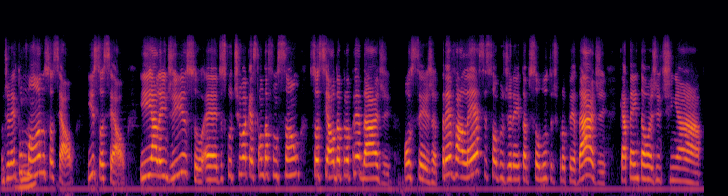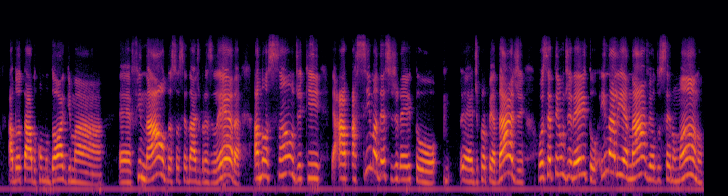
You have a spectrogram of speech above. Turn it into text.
um direito uhum. humano social e social. E, além disso, é, discutiu a questão da função social da propriedade, ou seja, prevalece sobre o direito absoluto de propriedade, que até então a gente tinha adotado como dogma é, final da sociedade brasileira a noção de que a, acima desse direito é, de propriedade você tem um direito inalienável do ser humano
